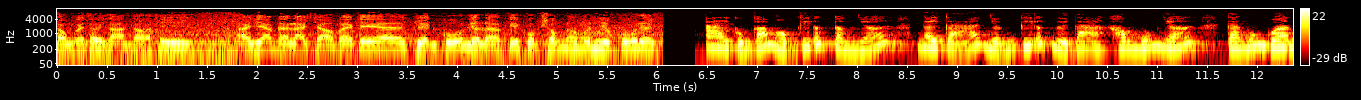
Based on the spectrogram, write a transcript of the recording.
trong cái thời gian đó thì anh em lại trở về cái chuyện cũ thì là cái cuộc sống nó vẫn như cũ đây. Ai cũng có một ký ức cần nhớ, ngay cả những ký ức người ta không muốn nhớ, càng muốn quên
